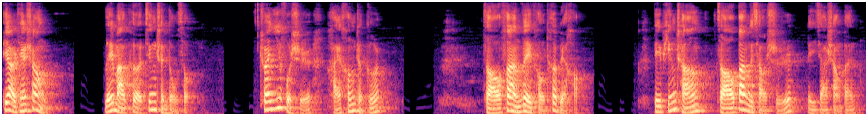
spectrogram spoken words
第二天上午，雷马克精神抖擞，穿衣服时还哼着歌。早饭胃口特别好，比平常早半个小时离家上班。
